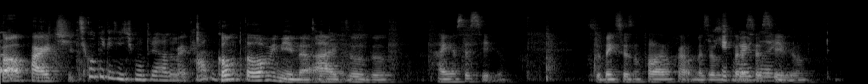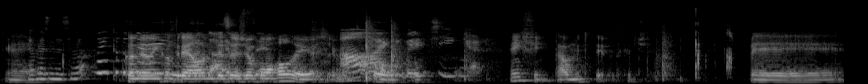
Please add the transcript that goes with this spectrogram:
qual a parte. Te contei que a gente comprou ela no mercado? Contou, menina. Ai, tudo. Rainha acessível. Tudo bem que vocês não falaram com ela, mas ela é super vergonha. acessível. É. Ai, tudo Quando eu bem, encontrei ela, me adoro desejou você. bom rolê. Achei muito Ai, que bonitinha. Enfim, tava muito bêbado aquele dia. É...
